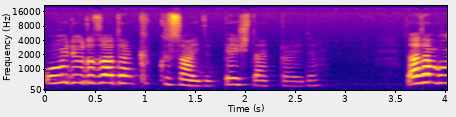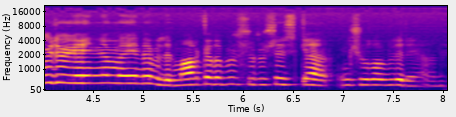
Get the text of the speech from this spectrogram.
O videoda zaten kıpkısaydı. 5 dakikaydı. Zaten bu videoyu yayınlamayabilirim. Arkada bir sürü ses gelmiş olabilir yani.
